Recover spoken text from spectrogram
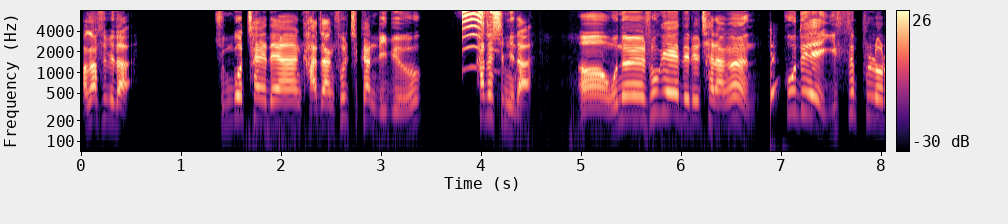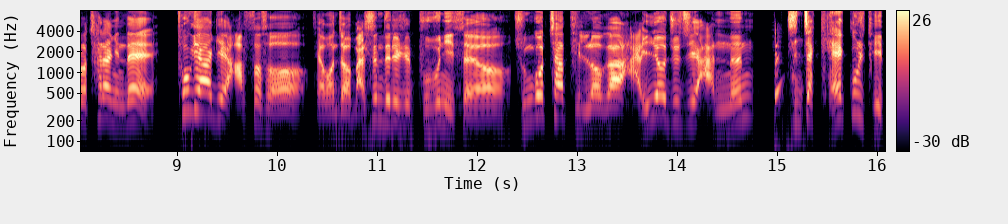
반갑습니다. 중고차에 대한 가장 솔직한 리뷰 카저씨입니다. 어, 오늘 소개해드릴 차량은 포드의 익스플로러 차량인데 소개하기에 앞서서 제가 먼저 말씀드릴 부분이 있어요. 중고차 딜러가 알려주지 않는 진짜 개꿀팁.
